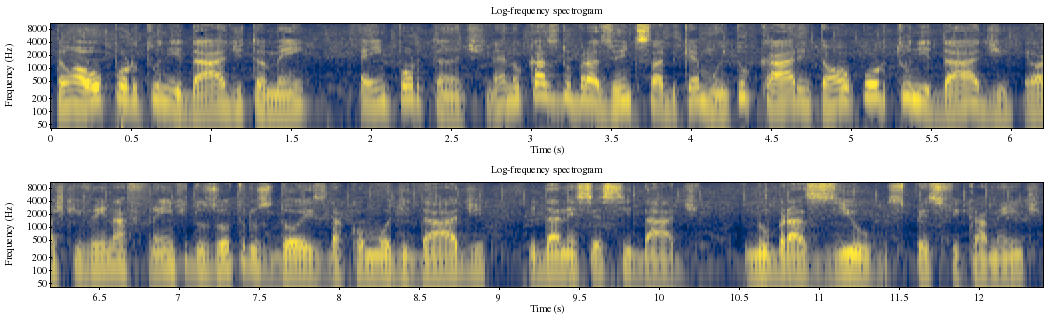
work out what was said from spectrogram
Então a oportunidade também é importante, né? No caso do Brasil a gente sabe que é muito caro, então a oportunidade eu acho que vem na frente dos outros dois, da comodidade e da necessidade. No Brasil especificamente,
